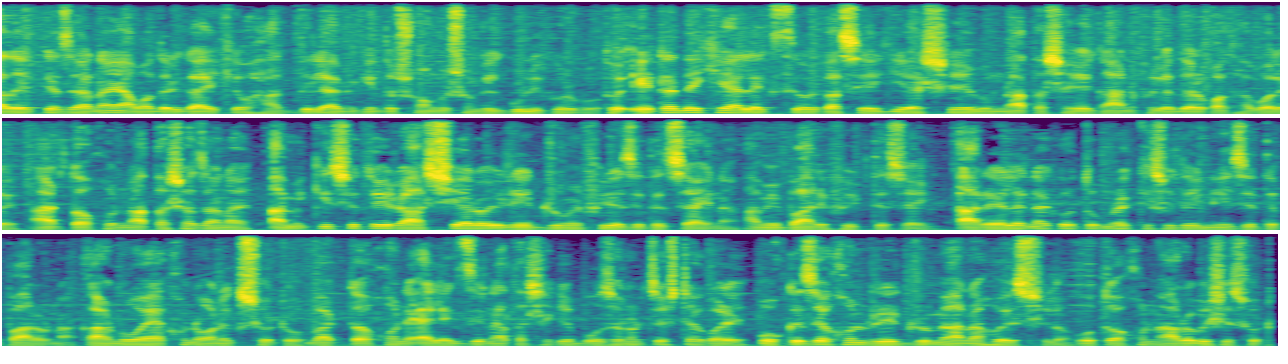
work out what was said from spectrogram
তাদেরকে জানায়, আমাদের গাড়িকে কেউ হাত দিলে আমি কিন্তু সঙ্গে সঙ্গে গুলি করব। তো এটা দেখে অ্যালেক্সি ওর কাছে এগিয়ে আসে এবং নাতাশাকে গান ফেলে দেওয়ার কথা বলে। আর তখন নাতাশা জানায়, আমি কিছুতেই রাশিয়ার ওই রেড রুমে ফিরে যেতে চাই না। আমি বাড়ি ফিরতে চাই। আর এলেনাকেও তোমরা কিছুতেই নিয়ে যেতে পারো না, কারণ ও এখন অনেক ছোট। বাট তখন অ্যালেক্সি নাতাশাকে বোঝানোর চেষ্টা করে, ওকে যখন রেড রুমে আনা হয়েছিল, ও তখন আরও বেশি ছোট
